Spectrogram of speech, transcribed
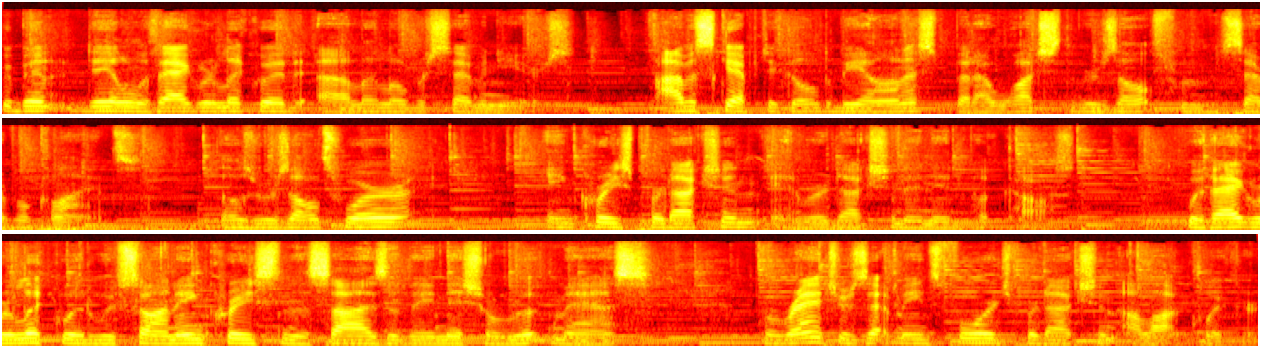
We've been dealing with AgriLiquid uh, a little over seven years. I was skeptical, to be honest, but I watched the results from several clients. Those results were increased production and reduction in input cost. With AgriLiquid, we saw an increase in the size of the initial root mass. For ranchers, that means forage production a lot quicker.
